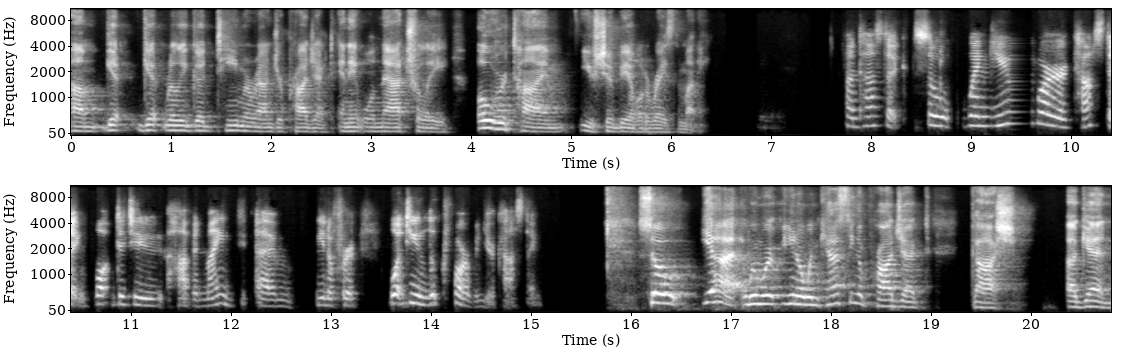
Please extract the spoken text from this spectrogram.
um, get get really good team around your project and it will naturally over time you should be able to raise the money Fantastic. So when you were casting, what did you have in mind? Um, you know, for what do you look for when you're casting? So yeah, when we're, you know, when casting a project, gosh, again,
